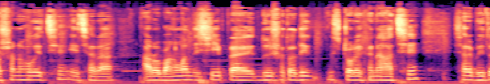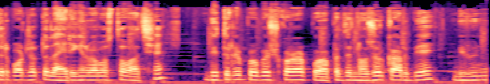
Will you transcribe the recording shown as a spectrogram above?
বসানো হয়েছে। এছাড়া আরও বাংলাদেশি প্রায় দুই শতাধিক স্টল এখানে আছে। এছাড়া ভিতরে পর্যাপ্ত লাইটিংয়ের ব্যবস্থাও আছে। ভিতরে প্রবেশ করার পর আপনাদের নজর কাড়বে বিভিন্ন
